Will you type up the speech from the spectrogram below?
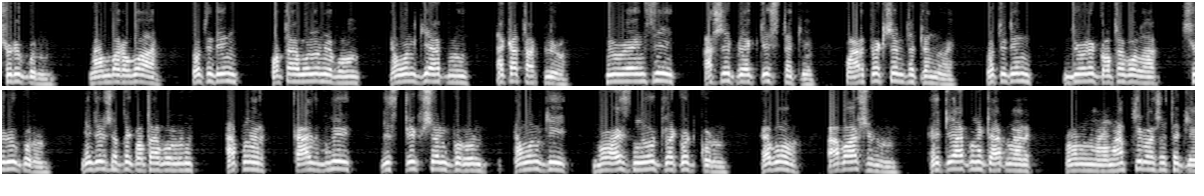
শুরু করুন। নাম্বার ওয়ান প্রতিদিন কথা বলুন এবং এমনকি আপনি একা থাকলেও ফ্লুয়েন্সি আসে প্র্যাকটিস থেকে পারফেকশন থেকে নয়। প্রতিদিন জোরে কথা বলা শুরু করুন। নিজের সাথে কথা বলুন, আপনার কাজগুলি ডিসক্রিপশন করুন, এমনকি ভয়েস নোট রেকর্ড করুন এবং আবার শুনুন। এটি আপনাকে আপনার মাতৃভাষা থেকে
